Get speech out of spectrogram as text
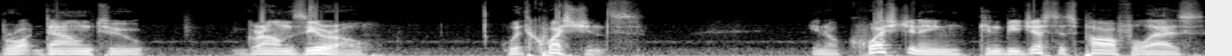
brought down to ground zero with questions. You know, questioning can be just as powerful as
